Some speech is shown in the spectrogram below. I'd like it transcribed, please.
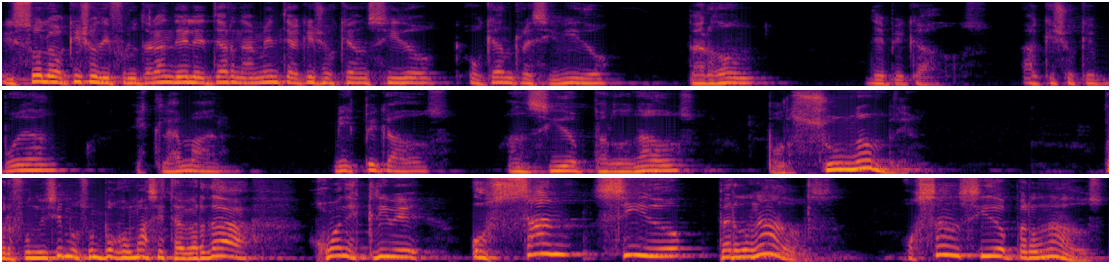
y solo aquellos disfrutarán de Él eternamente, aquellos que han sido o que han recibido perdón de pecados. Aquellos que puedan exclamar, mis pecados han sido perdonados por su nombre. Profundicemos un poco más esta verdad. Juan escribe, os han sido perdonados. Os han sido perdonados.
